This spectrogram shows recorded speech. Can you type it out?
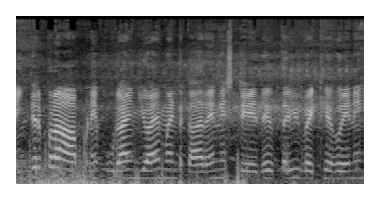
ਇੱਧਰ ਭਰਾ ਆਪਣੇ ਪੂਰਾ ਇੰਜੋਇਮੈਂਟ ਕਰ ਰਹੇ ਨੇ ਸਟੇਜ ਦੇ ਉੱਤੇ ਵੀ ਬੈਠੇ ਹੋਏ ਨੇ।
